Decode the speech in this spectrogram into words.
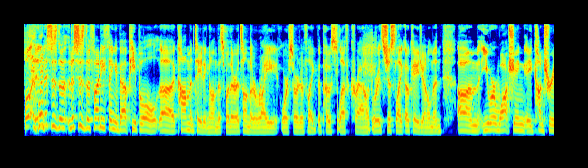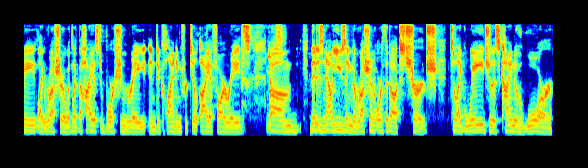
Well, and this is the this is the funny thing about people uh, commentating on this, whether it's on the right or sort of like the post left crowd, where it's just like, okay, gentlemen, um, you are watching a country like Russia with like the highest abortion rate and declining fertil- TFR rates, Yes. um, that is now using the Russian Orthodox Church to like wage this kind of war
